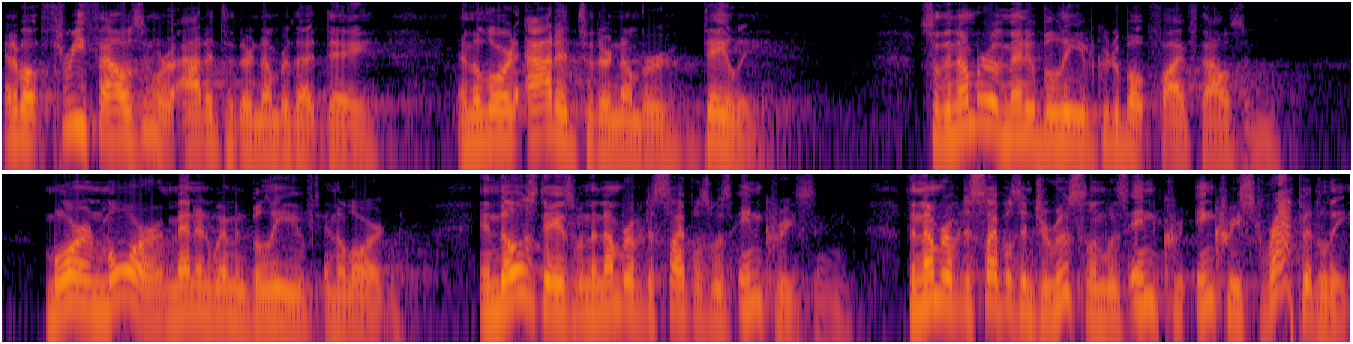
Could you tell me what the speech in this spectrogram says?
and about 3,000 were added to their number that day. And the Lord added to their number daily. So the number of men who believed grew to about 5,000. More and more men and women believed in the Lord. In those days, when the number of disciples was increasing, the number of disciples in Jerusalem was incre- increased rapidly.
